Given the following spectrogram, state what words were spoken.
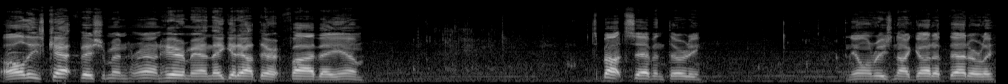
All these cat fishermen around here, man, they get out there at 5 a.m. About 7.30. And the only reason I got up that early is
